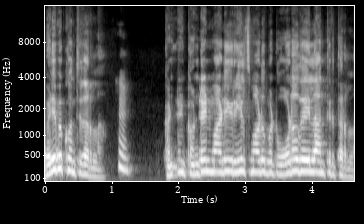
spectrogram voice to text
ಬೆಳಿಬೇಕು ಅಂತಿದಾರಲ್ಲ? ಕಂಟೆಂಟ್ ಕಂಟೆಂಟ್ ಮಾಡಿ ರೀಲ್ಸ್ ಮಾಡು ಬಟ್ ಓಡೋದೇ ಇಲ್ಲ ಅಂತಿರ್ತಾರಲ್ಲ?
